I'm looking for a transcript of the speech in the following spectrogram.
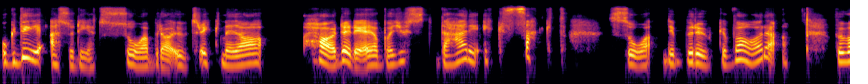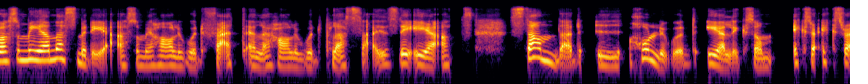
Och det, alltså det är ett så bra uttryck. När jag hörde det, jag bara just det här är exakt så det brukar vara. För vad som menas med det, alltså med Hollywood fat eller Hollywood plus size, det är att standard i Hollywood är liksom extra, extra,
